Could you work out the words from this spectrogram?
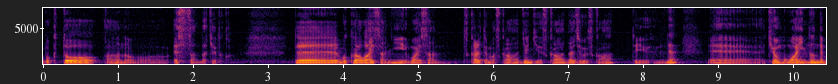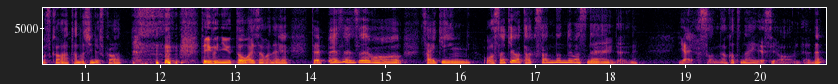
僕とあの S さんだけとか。で僕は Y さんに「Y さん疲れてますか？元気ですか？大丈夫ですか?」っていうふうにね、えー、今日もワイン飲んでますか？楽しいですか？っていうふうに言うと Y さんはね「てっぺい先生も最近お酒をたくさん飲んでますね」みたいなね「いやいやそんなことないですよ」みたいなね。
